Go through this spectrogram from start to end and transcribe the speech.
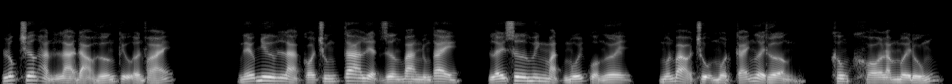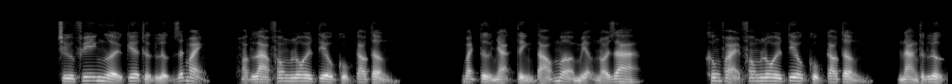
lúc trước hẳn là đảo hướng cựu ấn phái. Nếu như là có chúng ta liệt dương bang nhúng tay, lấy sư huynh mặt mũi của ngươi, muốn bảo trụ một cái người thường, không khó lắm mới đúng. Trừ phi người kia thực lực rất mạnh, hoặc là phong lôi tiêu cục cao tầng. Bạch tử nhạc tỉnh táo mở miệng nói ra. Không phải phong lôi tiêu cục cao tầng, nàng thực lực,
